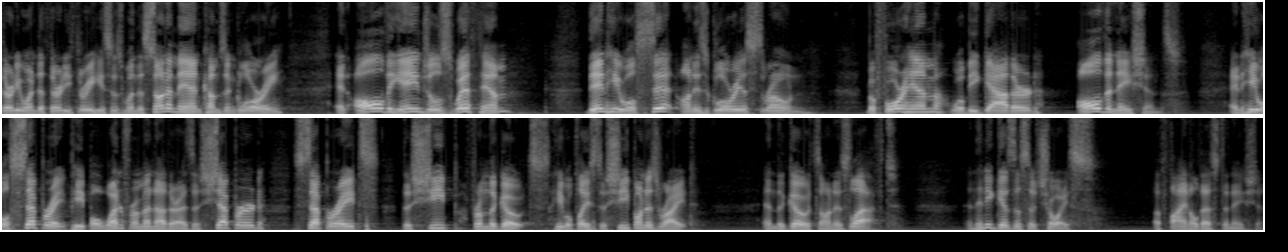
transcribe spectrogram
31 to 33. He says, When the Son of Man comes in glory, and all the angels with him, then he will sit on his glorious throne. Before him will be gathered all the nations, and he will separate people one from another as a shepherd separates the sheep from the goats. He will place the sheep on his right and the goats on his left. And then he gives us a choice a final destination.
